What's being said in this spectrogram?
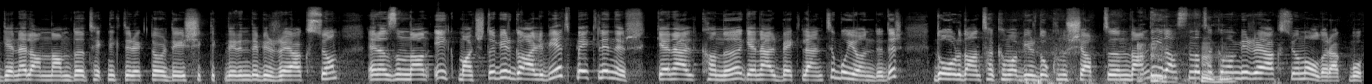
genel anlamda teknik direktör değişikliklerinde bir reaksiyon. En azından ilk maçta bir galibiyet beklenir. Genel kanı, genel beklenti bu yöndedir. Doğrudan takıma bir dokunuş yaptığından değil aslında takımın bir reaksiyonu olarak bu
